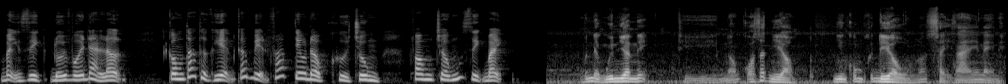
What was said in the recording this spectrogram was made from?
bệnh dịch đối với đàn lợn, công tác thực hiện các biện pháp tiêu độc khử trùng, phòng chống dịch bệnh. Vấn đề nguyên nhân ấy thì nó có rất nhiều, nhưng có một cái điều nó xảy ra như này này,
